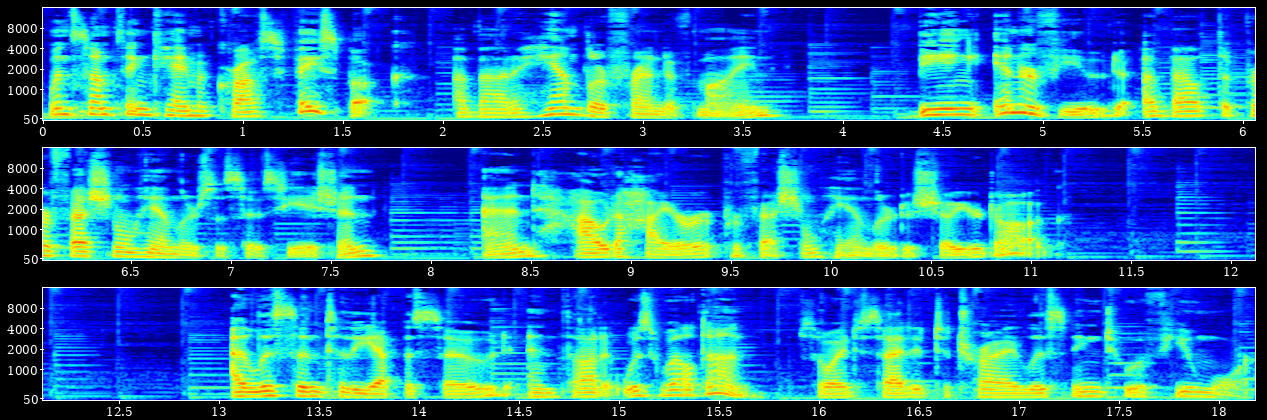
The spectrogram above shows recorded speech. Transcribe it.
when something came across Facebook about a handler friend of mine being interviewed about the Professional Handlers Association and how to hire a professional handler to show your dog. I listened to the episode and thought it was well done, so I decided to try listening to a few more.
